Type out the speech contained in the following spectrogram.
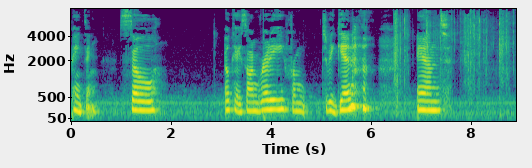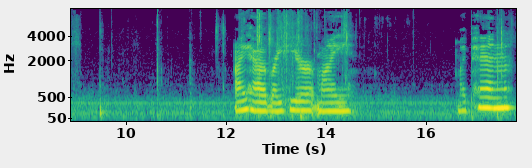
painting. So, okay, so I'm ready from to begin. and I have right here my my pen,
